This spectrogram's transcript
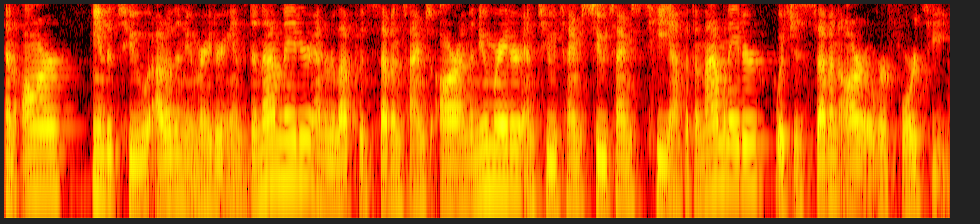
an r, and a 2 out of the numerator and the denominator, and we're left with 7 times r on the numerator and 2 times 2 times t on the denominator, which is 7r over 4t.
